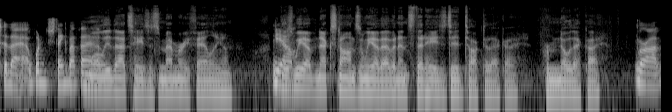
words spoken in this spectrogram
to that. What did you think about that? Well, that's Hayes' memory failing him. Because yeah. we have nextons and we have evidence that Hayes did talk to that guy or know that guy. Right.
